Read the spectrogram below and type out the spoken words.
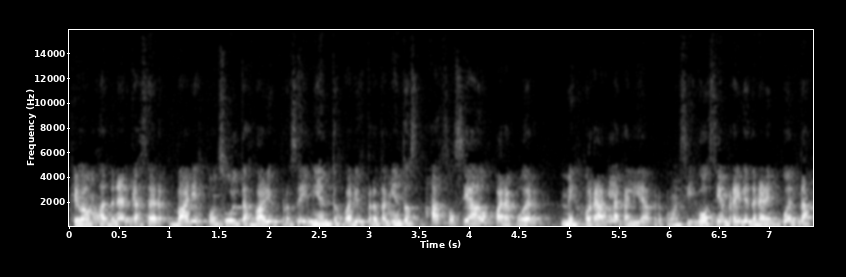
que vamos a tener que hacer varias consultas, varios procedimientos, varios tratamientos asociados para poder mejorar la calidad, pero como decís vos, siempre hay que tener en cuenta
